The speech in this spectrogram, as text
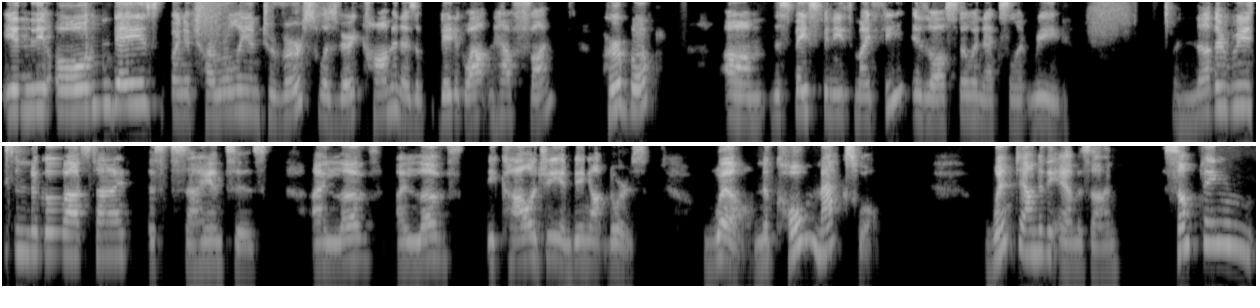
In the olden days, going a Tyrolean traverse was very common as a day to go out and have fun. Her book, um, the Space Beneath My Feet is also an excellent read. Another reason to go outside, the sciences. I love I love ecology and being outdoors. Well, Nicole Maxwell went down to the Amazon. Something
